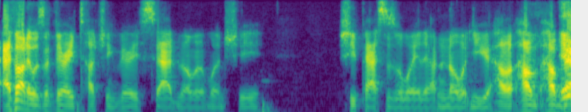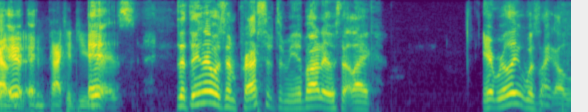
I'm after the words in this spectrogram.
I thought it was a very touching, very sad moment when she she passes away. There, I don't know what you how how how badly it, it- impacted you it- guys. the thing that was impressive to me about it was that like it really was like a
